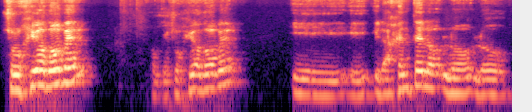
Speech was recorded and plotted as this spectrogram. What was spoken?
Surgió Dover, porque surgió Dover, y, la gente lo, lo, o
